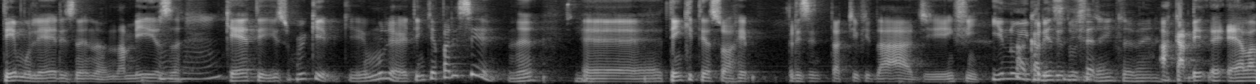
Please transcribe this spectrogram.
ter mulheres né, na, na mesa, quer ter isso. Por quê? Porque mulher tem que aparecer, né? É, tem que ter a sua representatividade, enfim. E no a cabeça empreendedorismo- diferente também, né? a cabe... ela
